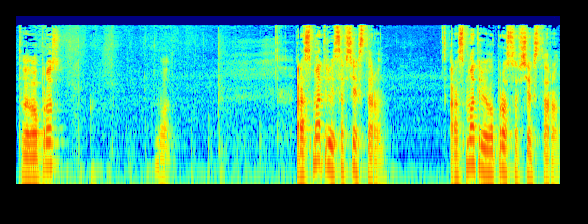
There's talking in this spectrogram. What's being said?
твой вопрос. Вот. Рассматривай со всех сторон. Рассматривай вопрос со всех сторон.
